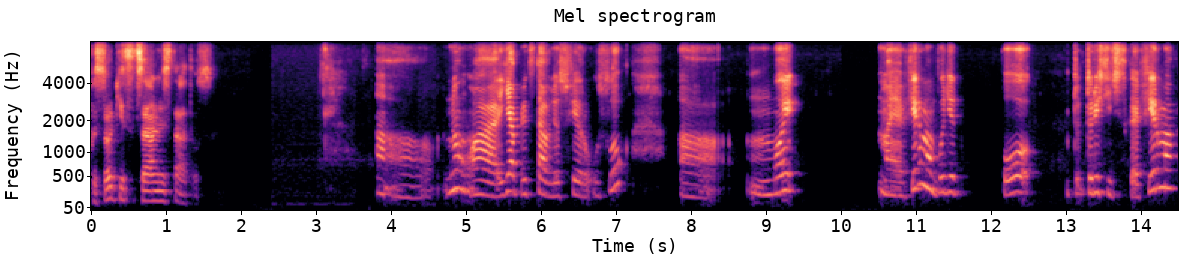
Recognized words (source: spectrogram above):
высокий социальный статус. А, ну, а я представлю сферу услуг. А, мой, моя фирма будет по туристическая фирма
